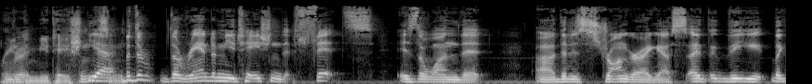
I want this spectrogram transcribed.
random Right. mutations. Yeah, and- but the the random mutation that fits is the one that uh, that is stronger, I guess. I, the like,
